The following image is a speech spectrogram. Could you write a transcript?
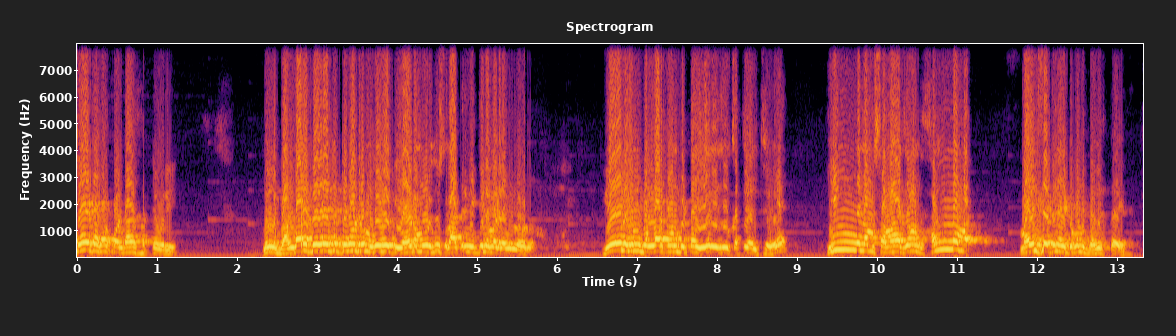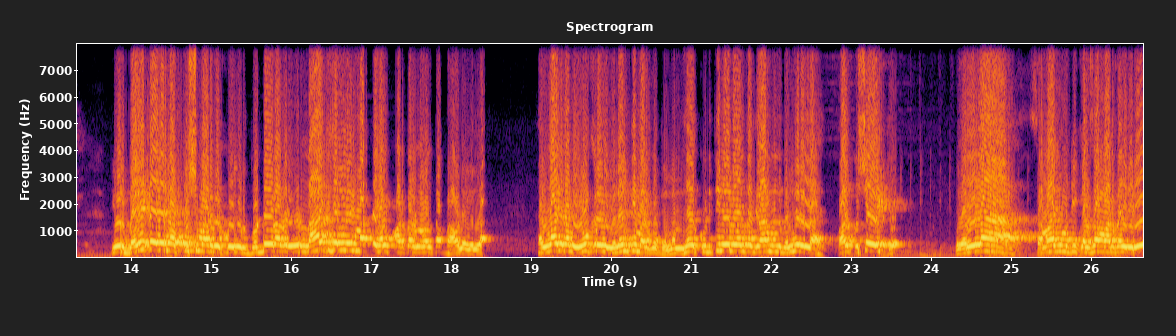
ಶರ್ಟ್ ಹಾಕೊಂಡ ಹೊಟ್ಟೆವ್ರಿ ನಿಮ್ಗೆ ಬಂಗಾರ ಬೇರೆ ಅಂತ ತಗೊಂಡ್ರೆ ಮುಗಿದು ಎರಡು, ಮೂರು ದಿವಸ ರಾತ್ರಿ ನಿದ್ದೆ ಮಾಡಿರಂಗಿಲ್ಲ ಅವರು. ಏನು ಹಿಂಗ್ ಬಂಗಾರ ತಗೊಂಡ್ಬಿಟ್ಟ ಇದು ಕತೆ ಅಂತ ಹೇಳಿ ಹಿಂಗ ನಮ್ಮ ಸಮಾಜ ಒಂದು ಸಣ್ಣ ಮೈಂಡ್ ಸೆಟ್ ಇಟ್ಕೊಂಡು ಬದುಕ್ತಾ ಇದೆ. ಇವ್ರು ಬೆಳೀತಾ ಇದ್ರೆ ನಾವು ಪುಷ್ ಮಾಡಬೇಕು, ಇವ್ರು ದೊಡ್ಡವರಾದ್ರೆ ಇವ್ರು ನಾಲ್ಕು ಜನರಿಗೆ ಮತ್ತೆ ಹೆಲ್ಪ್ ಮಾಡ್ತಾರೆ ಅನ್ನುವಂತ ಭಾವನೆ ಇಲ್ಲ. ಹಂಗಾಗಿ ನಾನು ಯುವಕರಲ್ಲಿ ವಿನಂತಿ ಮಾಡ್ಕೋತೀನಿ. ನಮ್ದು ಹೇಳಿ ಕುಡಿತೀನಿ ಅನ್ನುವಂತ ಗ್ರಾಮದಿಂದ ಬಂದಿರಲ್ಲ ಬಹಳ ಖುಷಿ ಆಯ್ತು. ಇವೆಲ್ಲ ಮುಟ್ಟಿ ಕೆಲಸ ಮಾಡ್ತಾ ಇದೀರಿ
